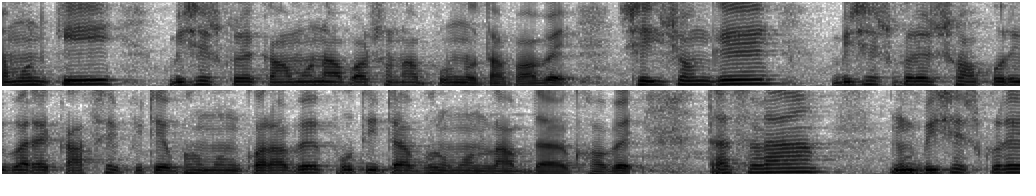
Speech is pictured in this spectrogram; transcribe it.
এমনকি বিশেষ করে কামনা বাসনা পূর্ণতা পাবে। সেই সঙ্গে বিশেষ করে সপরিবারে কাছে পিঠে ভ্রমণ করাবে, প্রতিটা ভ্রমণ লাভদায়ক হবে। তাছাড়া বিশেষ করে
